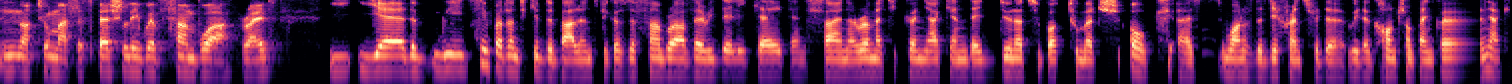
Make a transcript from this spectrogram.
not too much, especially with Fins Bois, right? Yeah, the, we, it's important to keep the balance because the Fins Bois are very delicate and fine aromatic cognac, and they do not support too much oak as one of the difference with the with the Grande Champagne cognac.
